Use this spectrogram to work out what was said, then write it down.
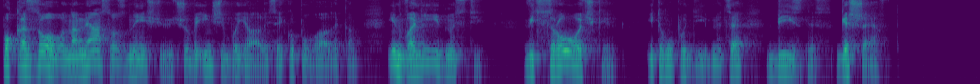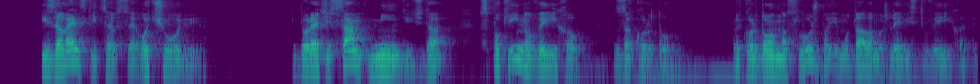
показово на м'ясо знищують, щоб інші боялися і купували там інвалідності, відсрочки і тому подібне. Це бізнес, гешефт. І Зеленський це все очолює. До речі, сам Міндіч да, спокійно виїхав за кордон. Прикордонна служба йому дала можливість виїхати.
